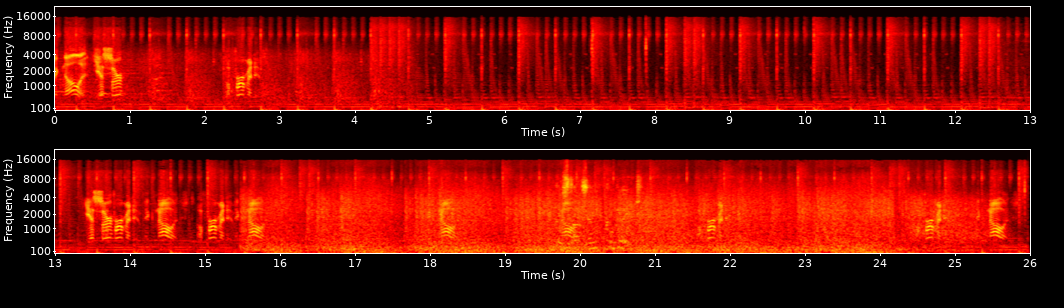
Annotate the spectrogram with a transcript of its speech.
Acknowledged. Yes, sir. Affirmative. Yes, sir. Affirmative. Acknowledged. Affirmative. Acknowledged. Construction complete. Affirmative. Affirmative. Acknowledged.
